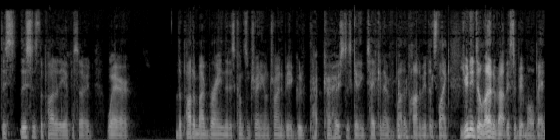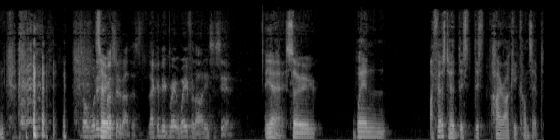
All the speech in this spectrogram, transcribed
This this is the part of the episode where the part of my brain that is concentrating on trying to be a good co-host is getting taken over by the part of me that's like, you need to learn about this a bit more, Ben. so, what is so, your question about this? That could be a great way for the audience to see it. Yeah. So, when I first heard this this hierarchy concept,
